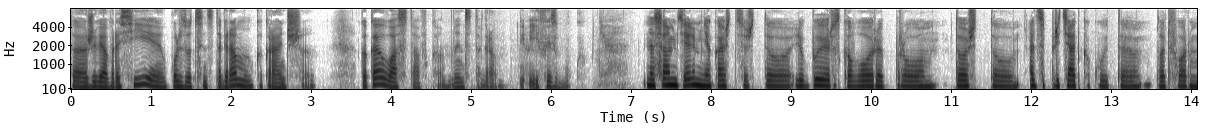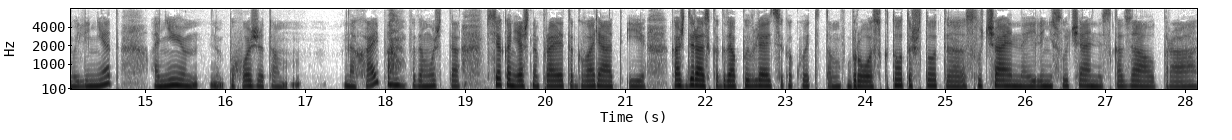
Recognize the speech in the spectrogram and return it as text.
э, живя в России, пользоваться Инстаграмом как раньше. Какая у вас ставка на Инстаграм и Фейсбук? На самом деле, мне кажется, что любые разговоры про то, что запретят какую-то платформу или нет, они похожи там на хайп, потому что все, конечно, про это говорят. И каждый раз, когда появляется какой-то там вброс, кто-то что-то случайно или не случайно сказал про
